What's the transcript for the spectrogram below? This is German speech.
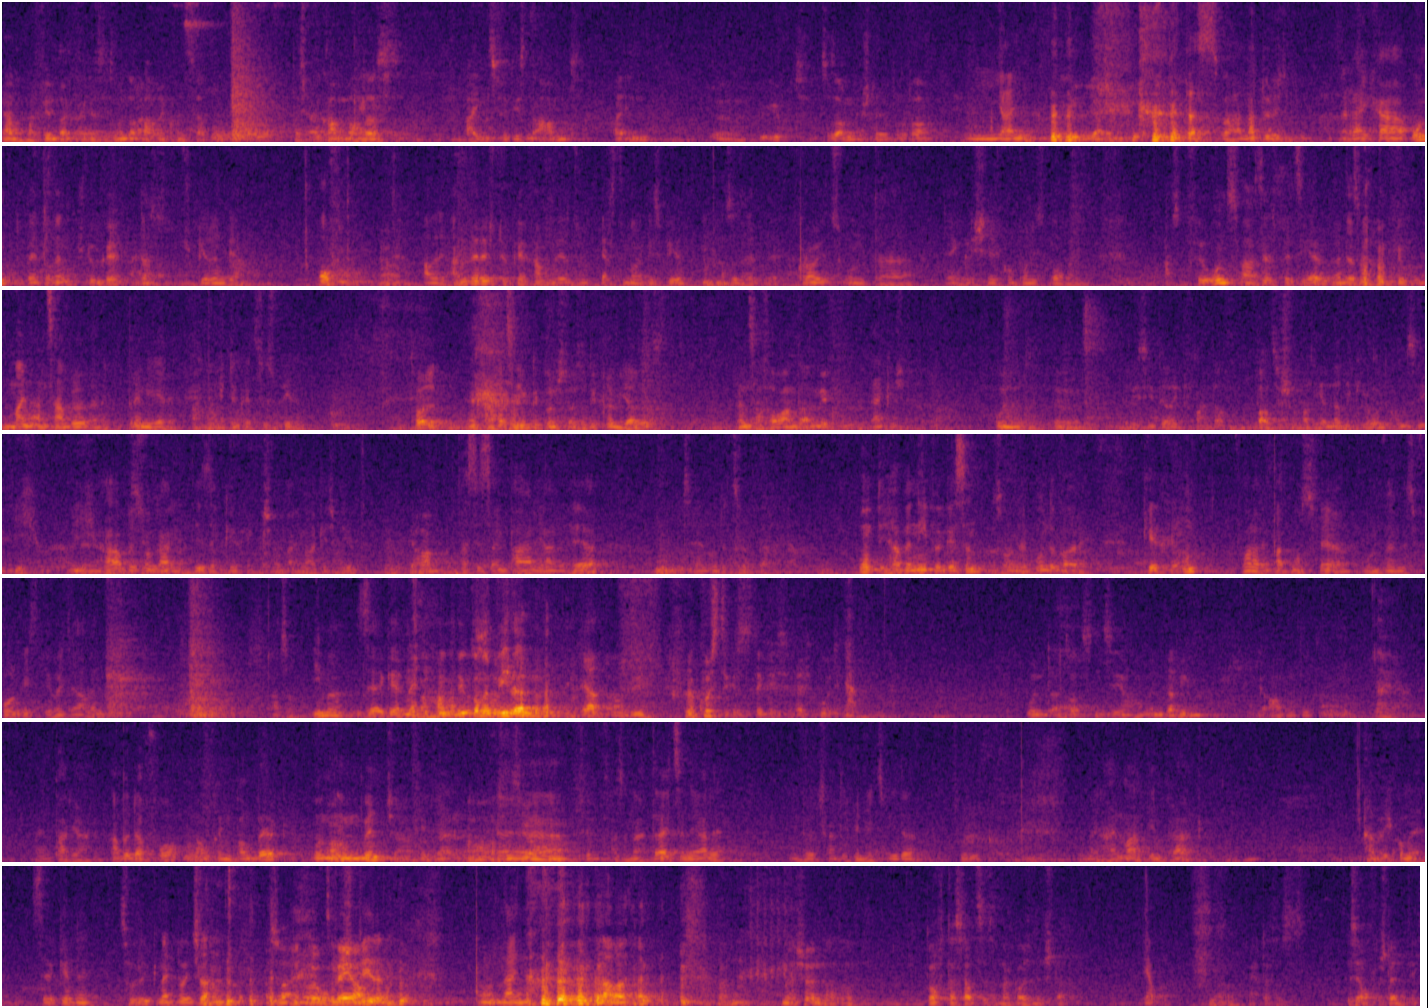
Ja, nochmal vielen Dank für dieses wunderbare Konzert. Das Programm war das eigens für diesen Abend eingeübt, zusammengestellt oder? Nein. das war natürlich Reicha und Beethoven-Stücke, das spielen wir oft. Ja. Aber die anderen Stücke haben wir zum ersten Mal gespielt, mhm. also der, der, Kreuz und äh, der englische Komponist Bowen. Also für uns war es sehr speziell, weil das war für mein Ensemble eine Premiere, die Stücke zu spielen. Toll, herzlichen Glückwunsch, also die Premiere ist ganz hervorragend angekommen. Dankeschön. Und äh, wenn ich Sie direkt fragen darf, waren Sie schon mal hier in der Region? Haben Sie ich ich habe sogar in dieser Kirche schon einmal gespielt. Ja? Das ist ein paar Jahre her, zehn oder zwölf Jahre. Und ich habe nie vergessen, so eine wunderbare Kirche und vor allem Atmosphäre und wenn es voll ist wie heute Abend. Also immer sehr gerne. Aha, Wir kommen wieder. ja. ja. Die Akustik ist, denke ich, recht gut. Ja. Und ansonsten, Sie haben in Berlin gearbeitet? Ja, ja ein paar Jahre. Aber davor auch in Bamberg und ah. in München vier Jahre. Aha, also, ja, also nach 13 Jahren in Deutschland, ich bin jetzt wieder zurück in meine Heimat in Prag. Aber ich komme sehr gerne zurück nach Deutschland. Also ein Europäer. Zum Spielen. Nein, aber. Na schön, also doch das Herz ist in der goldenen Stadt. Ja. ja das ist, ist ja auch verständlich.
